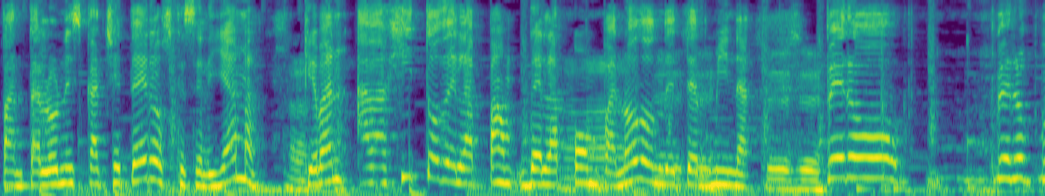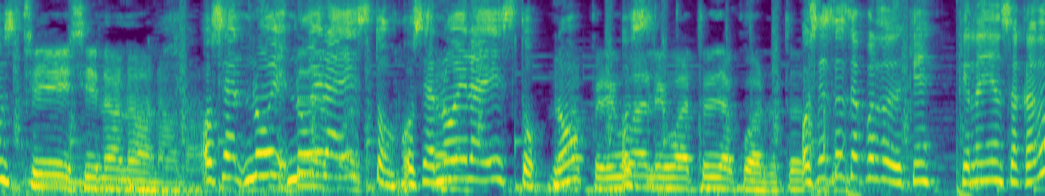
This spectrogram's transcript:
pantalones cacheteros que se le llama, que van abajito de la, de la pompa, ¿no? Donde termina. Pero pero pues. Sí, sí, no, no, no. no. O sea, no, no era esto. O sea, no, era esto, ¿no? pero igual, igual, estoy de acuerdo. o sea, ¿estás de acuerdo de qué? ¿Que la hayan sacado?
